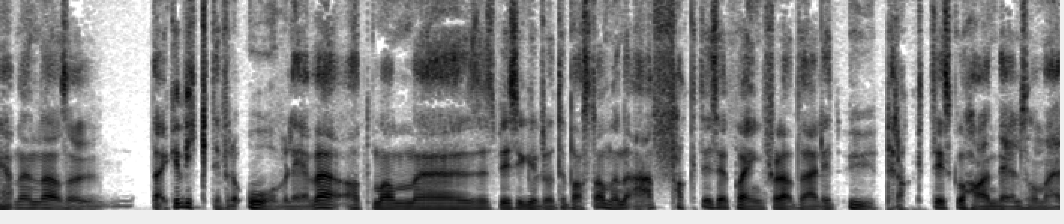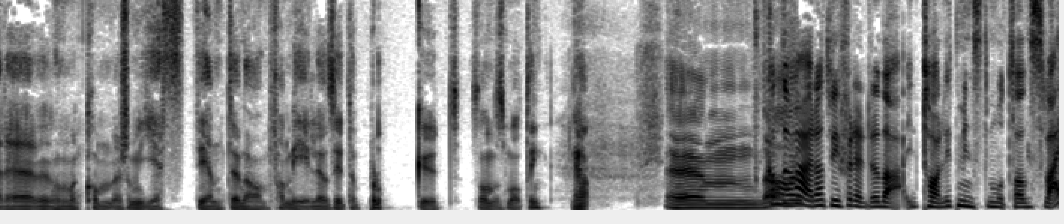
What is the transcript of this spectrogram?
Ja. Men altså, det er ikke viktig for å overleve at man uh, spiser gulrot til pasta, men det er faktisk et poeng for at det er litt upraktisk å ha en del sånn der Når man kommer som gjest hjem til en annen familie og sitter og plukke ut sånne småting. Ja. Um, da Kan det være at vi foreldre da tar litt minste motstands vei?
